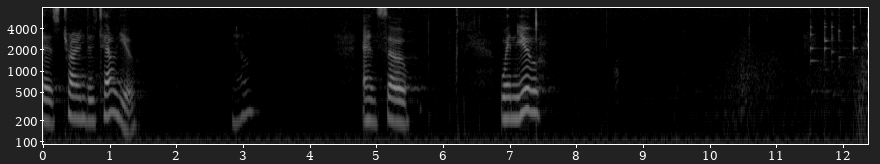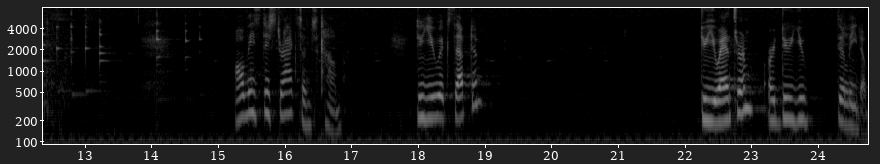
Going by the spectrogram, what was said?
is trying to tell you? You know? And so when you all these distractions come, do you accept them? Do you answer them or do you delete them?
